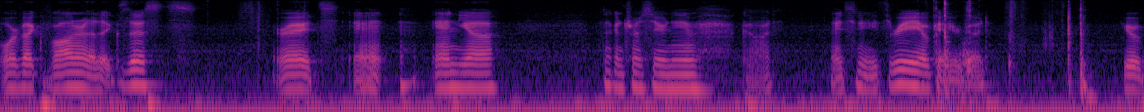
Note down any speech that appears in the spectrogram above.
Orvech Vonor that exists. Right. An Anya. Not gonna trust your name. God. 1983. Okay, you're good. You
